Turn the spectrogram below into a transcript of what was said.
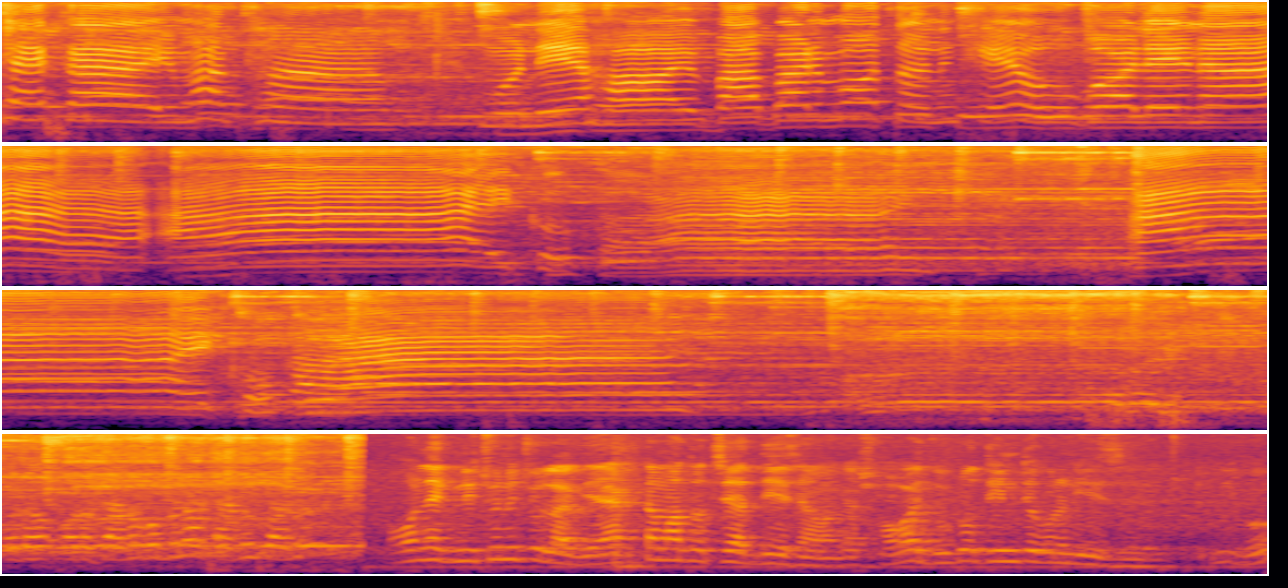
ঠেকায় মাথা, মনে হয় বাবার মতন কেউ বলে না। অনেক নিচু নিচু লাগে একটা মাত্র চেয়ার দিয়েছে আমাকে সবাই দুটো তিনটে করে নিয়েছে। কি গো?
